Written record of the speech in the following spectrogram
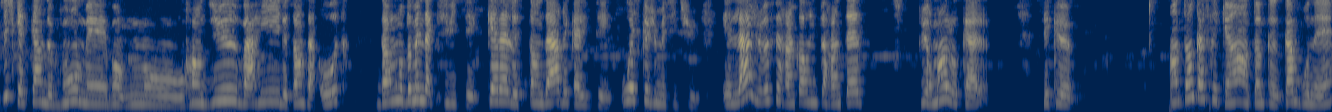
Suis-je quelqu'un de bon, mais bon, mon rendu varie de temps à autre? Dans mon domaine d'activité, quel est le standard de qualité? Où est-ce que je me situe? Et là, je veux faire encore une parenthèse purement locale. C'est que, en tant qu'Africain, en tant que Camerounais,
